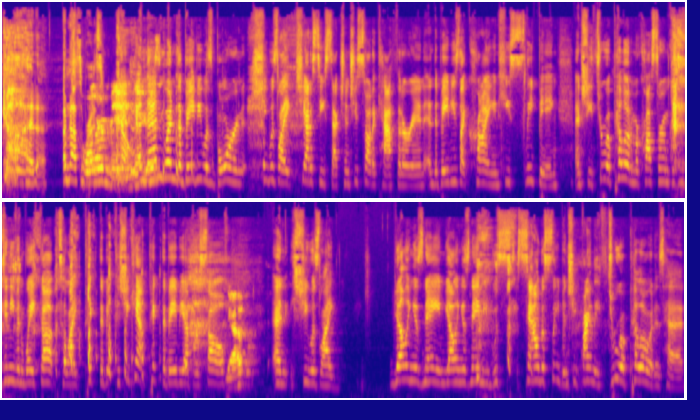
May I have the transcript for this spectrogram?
God. I'm not surprised. No, and then when the baby was born, she was like, she had a C section. She saw a catheter in, and the baby's like crying, and he's sleeping. And she threw a pillow at him across the room because he didn't even wake up to like pick the because she can't pick the baby up herself. Yep. And she was like yelling his name, yelling his name. He was sound asleep, and she finally threw a pillow at his head.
